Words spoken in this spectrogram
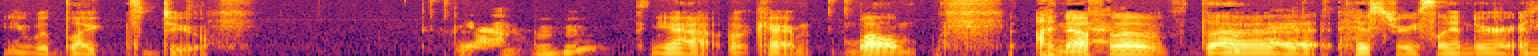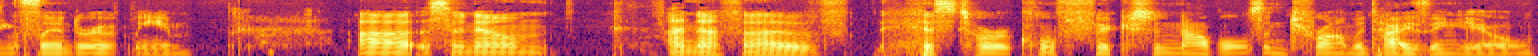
you would like to do. Yeah. Mm-hmm. Yeah, okay. Well, enough of the history slander and the slander of me. Uh, so now, enough of historical fiction novels and traumatizing you.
